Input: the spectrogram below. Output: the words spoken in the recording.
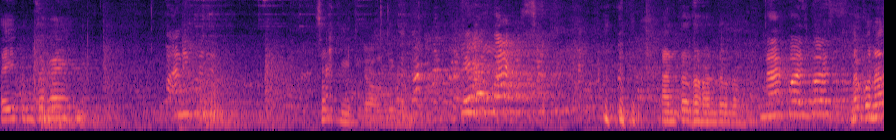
ताई तुमचं काय. चल मी तिकडे राहून दे. आणतो थांब, आणतो थांब. नाही बस बस. नको ना.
